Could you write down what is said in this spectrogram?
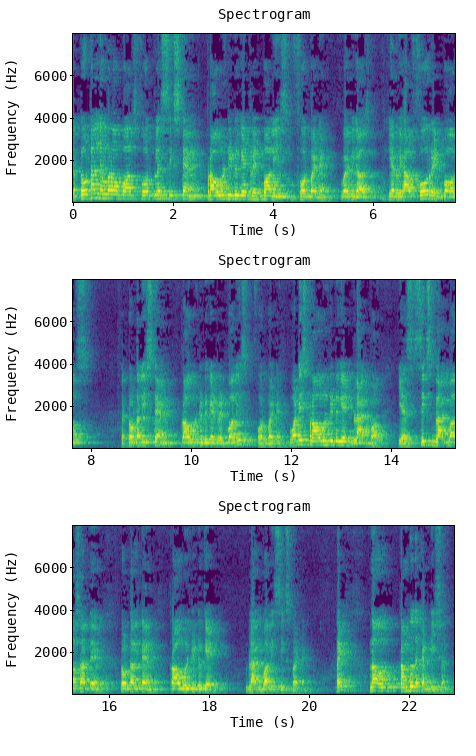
The total number of balls 4 plus 6 10. Probability to get red ball is 4 by 10. Why? Because here we have 4 red balls. The total is 10. Probability to get red ball is 4 by 10. What is probability to get black ball? Yes, 6 black balls are there. Total 10. Probability to get black ball is 6 by 10 right? Now come to the condition.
